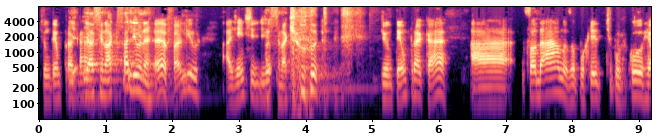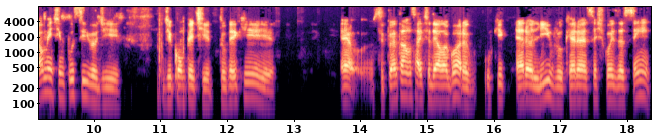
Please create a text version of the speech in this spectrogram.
de um tempo pra cá. E, a Finac faliu, né? É, faliu. A gente. De, a Finac é outra. De um tempo pra cá, a, só da Amazon, porque, tipo, ficou realmente impossível de, de competir. Tu vê que. É, se tu entrar no site dela agora, o que era livro, o que era essas coisas assim,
